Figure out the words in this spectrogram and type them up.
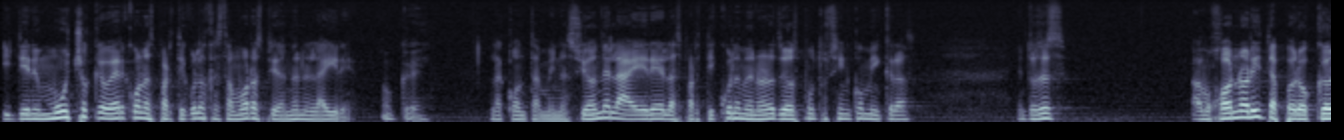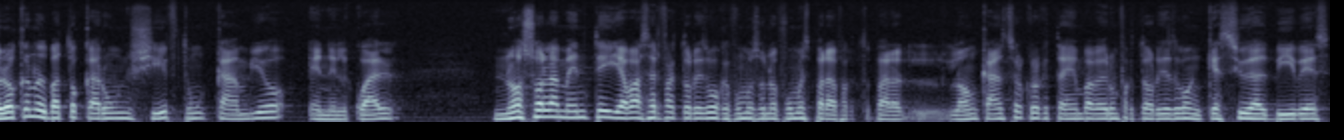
Y tiene mucho que ver con las partículas que estamos respirando en el aire. ok. La contaminación del aire, las partículas menores de 2.5 micras. Entonces, a lo mejor no ahorita, pero creo que nos va a tocar un shift, un cambio en el cual no solamente ya va a ser factor riesgo que fumes o no fumes para, para lung cancer, creo que también va a haber un factor riesgo en qué ciudad vives,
